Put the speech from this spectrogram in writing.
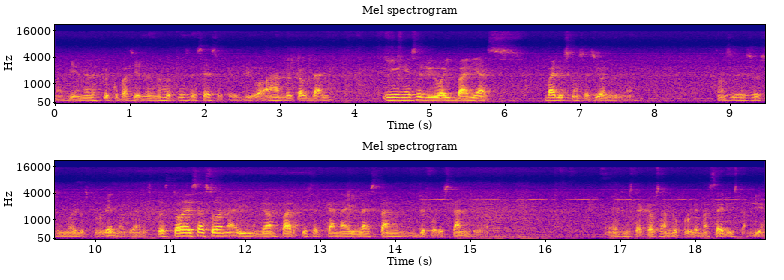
Más bien una de las preocupaciones de nosotros es eso, que el río va bajando el caudal y en ese río hay varias, varias concesiones. Entonces eso es uno de los problemas. Después toda esa zona y gran parte cercana ahí la están deforestando. Eso está causando problemas serios también.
